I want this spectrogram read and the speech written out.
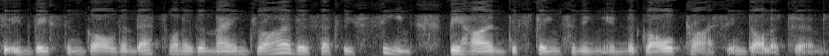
to invest in gold. And that's one of the main drivers that we've seen behind the strengthening in the gold price in dollar terms.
